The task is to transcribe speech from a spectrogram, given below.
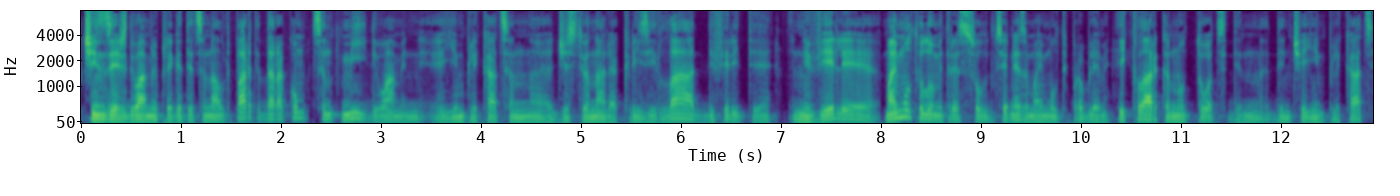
50 de oameni pregătiți în altă parte, dar acum sunt mii de oameni implicați în gestionarea crizei la diferite nivele. Mai multă lume trebuie să soluționeze mai multe probleme. E clar că nu toți din, din cei implicați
